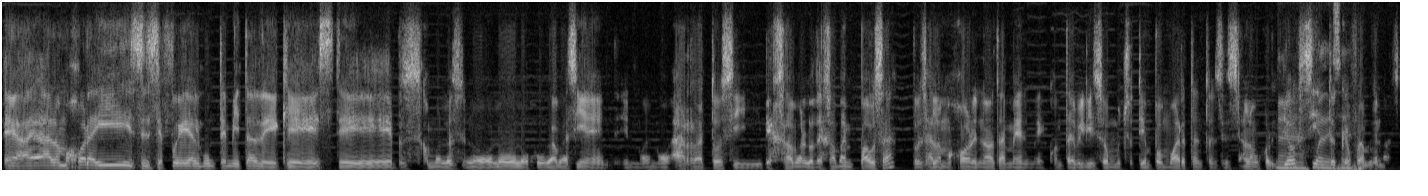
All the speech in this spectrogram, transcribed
Eh, a, lo mejor ahí se, fue algún temita de que este, pues como lo, luego lo jugaba así en, a ratos y dejaba, lo dejaba en pausa, pues a lo mejor, ¿no? También me contabilizó mucho tiempo muerto, entonces a lo mejor yo ah, siento que fue menos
